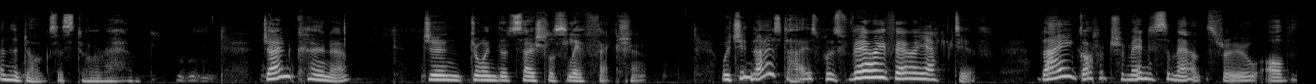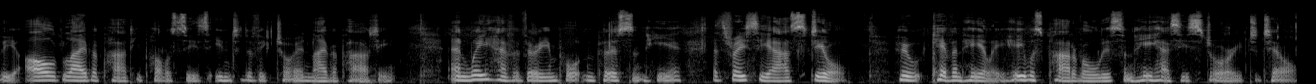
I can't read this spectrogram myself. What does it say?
And the dogs are still around. Joan Kirner joined the Socialist Left faction, which in those days was very, very active they got a tremendous amount through of the old Labor Party policies into the Victorian Labor Party. And we have a very important person here at 3CR still, who Kevin Healy. He was part of all this and he has his story to tell.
